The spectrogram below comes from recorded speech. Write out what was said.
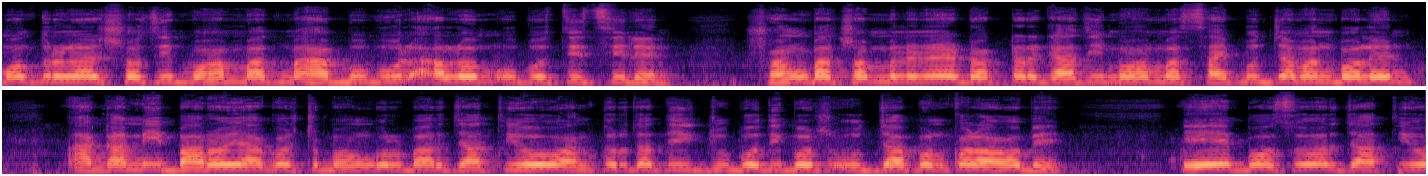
মন্ত্রণালয়ের সচিব মোহাম্মদ মাহবুবুল আলম উপস্থিত ছিলেন। সংবাদ সম্মেলনে ডক্টর গাজী মোহাম্মদ সাইফুজ্জামান বলেন, আগামী বারোই আগস্ট মঙ্গলবার জাতীয় ও আন্তর্জাতিক যুব দিবস উদযাপন করা হবে। এ বছর জাতীয়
